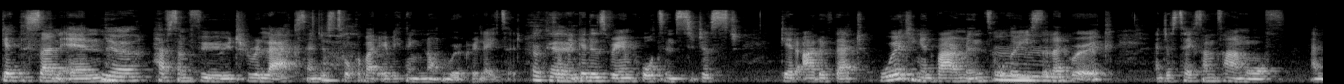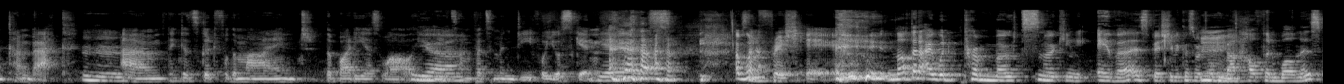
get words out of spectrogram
get the sun in, Yeah. have some food, relax, and just talk about everything non-work related. Okay. So I think it is very important to just get out of that working environment, although you're still Mm. at work, and just take some time off and come back. Mm-hmm. Um, I think it's good for the mind, the body as well. You Yeah. need some vitamin D for your skin. Yes. I would some fresh air. not that I would promote smoking ever, especially because we're talking about health and wellness,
